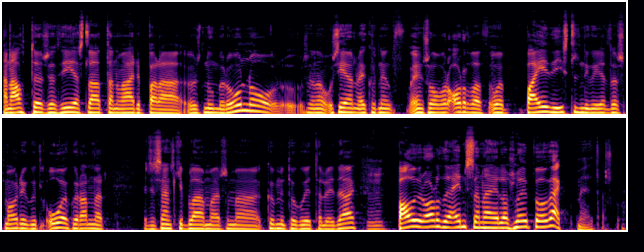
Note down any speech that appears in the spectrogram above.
hann átti þessu því að Zlatan væri bara nummer uno og, og síðan eins og var orðað og bæði Íslendingu, ég held að Smári Jökull og einhver annar þessi sænski blaðamæður sem að Gummi tóku viðtal við í dag Mm. báður orðuð eins hann að hlaupa á vegg með þetta sko.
